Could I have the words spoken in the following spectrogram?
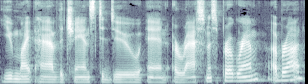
you might have the chance to do an Erasmus program abroad.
